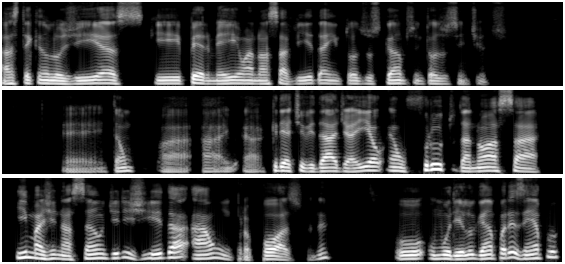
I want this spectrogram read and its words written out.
às tecnologias que permeiam a nossa vida em todos os campos, em todos os sentidos. É, então, a, a, a, criatividade aí é, é, um fruto da nossa imaginação dirigida a um propósito. Né? O, o Murilo Gun, por exemplo,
